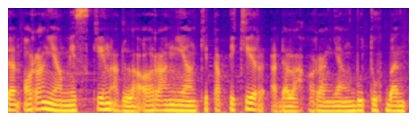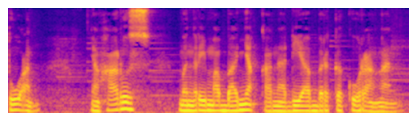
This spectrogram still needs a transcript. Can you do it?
dan orang yang miskin adalah orang yang kita pikir adalah orang yang butuh bantuan yang harus menerima banyak karena dia berkekurangan.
